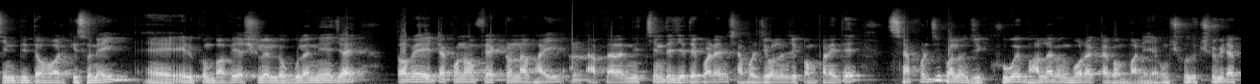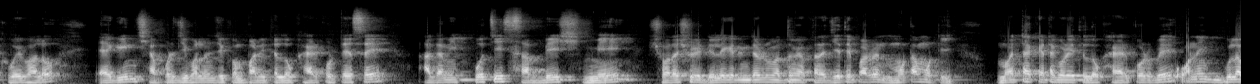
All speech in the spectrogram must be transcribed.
চিন্তিত হওয়ার কিছু নেই। এরকমভাবে আসলে লোকগুলো নিয়ে যায়। তবে এটা কোনো ফ্যাক্টর না ভাই। আপনারা নিশ্চিন্তে যেতে পারেন সাপরজি পালনজি কোম্পানিতে। সাপরজি পালনজি খুবই ভালো এবং বড় একটা কোম্পানি এবং সুযোগ সুবিধা খুবই ভালো। এগিন সাপরজি পালনজি কোম্পানিতে লোক হায়ার করতে এসে আগামী পঁচিশ, ছাব্বিশ মে সরাসরি ডেলিগেট ইন্টারভিউর মাধ্যমে আপনারা যেতে পারবেন। মোটামুটি নয়টা ক্যাটাগরিতে লোক হায়ার করবে। অনেকগুলা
